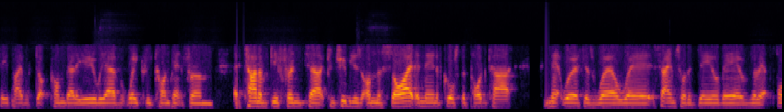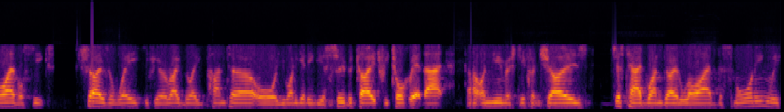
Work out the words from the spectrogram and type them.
scplaybook.com.au. We have weekly content from a ton of different uh, contributors on the site, and then of course the podcast network as well, where same sort of deal there. We've got about five or six shows a week. If you're a rugby league punter or you want to get into your super coach, we talk about that uh, on numerous different shows. Just had one go live this morning with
